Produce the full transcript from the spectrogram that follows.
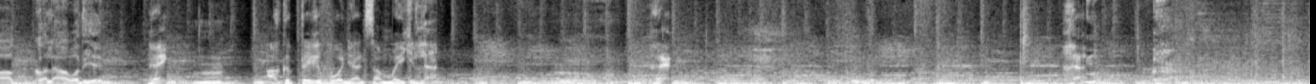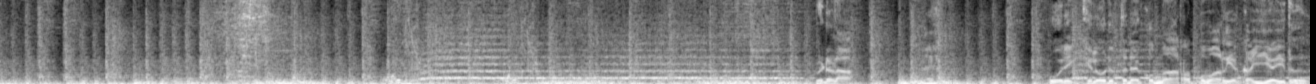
ആ കലാവതിയെ അകത്തേക്ക് പോവാൻ ഞാൻ സമ്മതിക്കില്ല. വിടടാ. ഒരിക്കൽ ഒരുത്തനെ കൊന്ന് അറപ്പ് മാറിയ കയ്യായത് ഇത്.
